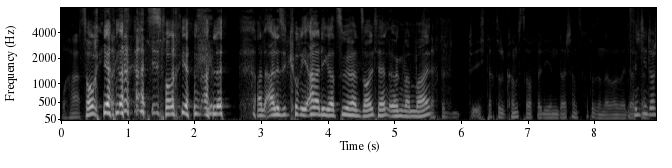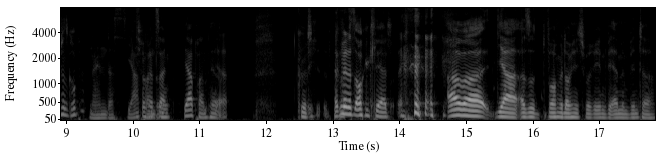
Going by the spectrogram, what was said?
Oha. Sorry an, sorry an alle, an alle Südkoreaner, die gerade zuhören sollten, irgendwann mal. Ich dachte, ich dachte, du kommst drauf, weil die in Deutschlands Gruppe sind. Aber bei sind die in Deutschlands Gruppe? Nein, das Japan. Ich wollte gerade sagen, Japan, ja. ja. Gut, ich, hätten wir das auch geklärt. aber ja, also brauchen wir glaube ich nicht drüber reden. WM im Winter.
